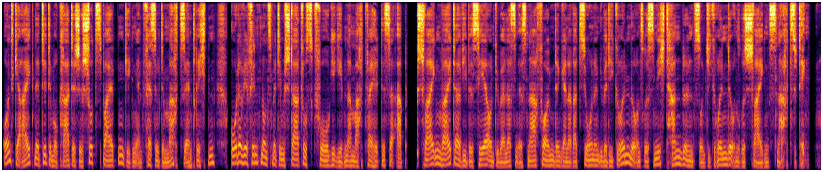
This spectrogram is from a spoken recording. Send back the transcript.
und geeignete demokratische Schutzbalken gegen entfesselte Macht zu entrichten, oder wir finden uns mit dem Status quo gegebener Machtverhältnisse ab, schweigen weiter wie bisher und überlassen es nachfolgenden Generationen über die Gründe unseres Nichthandelns und die Gründe unseres Schweigens nachzudenken.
